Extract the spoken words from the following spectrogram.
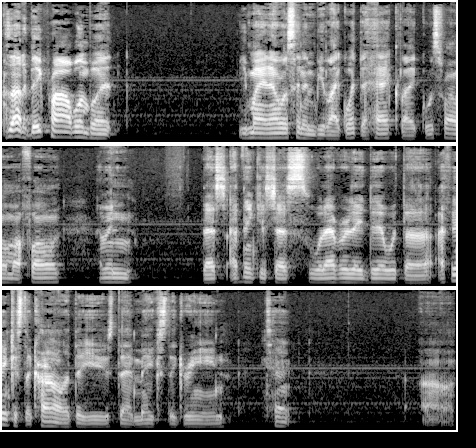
It's not a big problem, but you might notice it and be like, "What the heck? Like, what's wrong with my phone?" I mean, that's I think it's just whatever they did with the. I think it's the kernel that they use that makes the green tint. Um,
